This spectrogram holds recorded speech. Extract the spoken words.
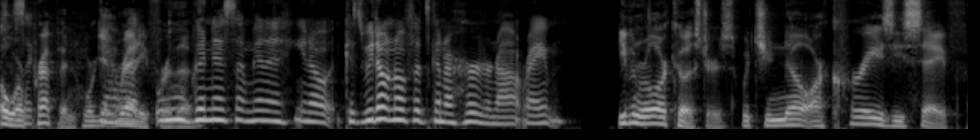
oh, we're like, prepping. We're getting yeah, ready like, for oh the goodness, I'm gonna, you know, because we don't know if it's gonna hurt or not, right? even roller coasters, which you know are crazy safe.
